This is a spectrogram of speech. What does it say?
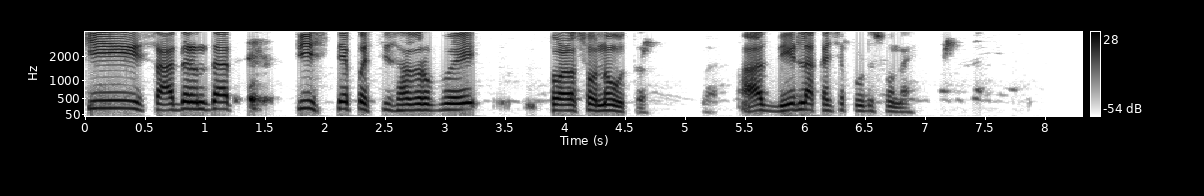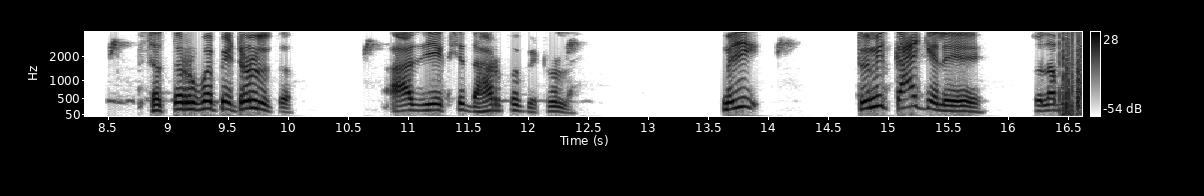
की साधारणतः तीस ते पस्तीस हजार रुपये तोळा सोनं होतं. आज दीड लाखाच्या पुढे सोनं आहे. सत्तर रुपये पेट्रोल होतं. आज एकशे दहा रुपये पेट्रोल आहे. म्हणजे तुम्ही काय केलंय? सोलापूर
